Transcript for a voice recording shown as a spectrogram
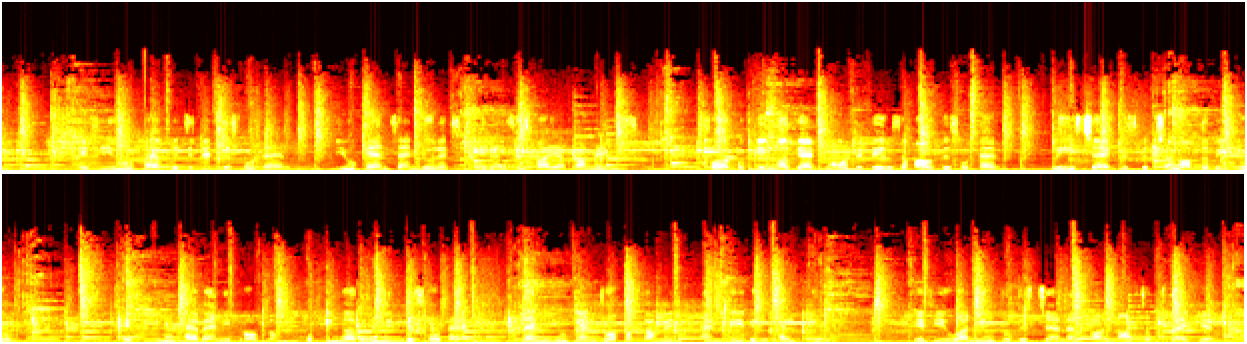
If you have visited this hotel, you can send your experiences via comments. For booking or get more details about this hotel, please check description of the video. If you have any problem booking a room in this hotel, then you can drop a comment and we will help you. If you are new to this channel or not subscribed yet,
